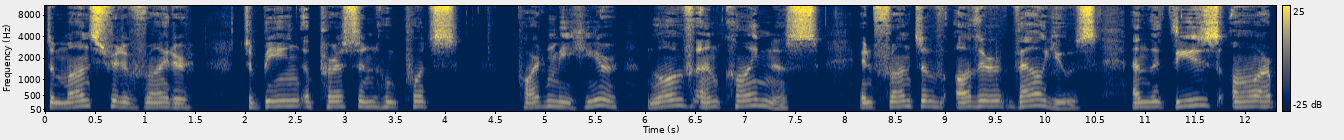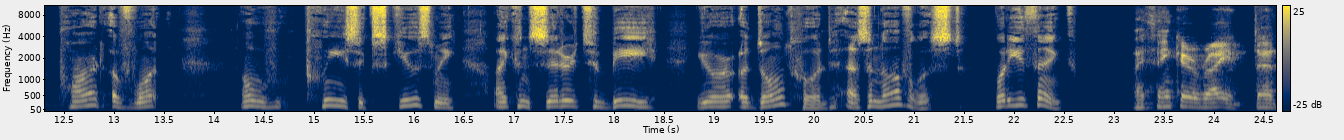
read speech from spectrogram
demonstrative writer to being a person who puts, pardon me here, love and kindness in front of other values, and that these are part of what, oh, please excuse me, I consider to be your adulthood as a novelist. What do you think? I think you're right that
